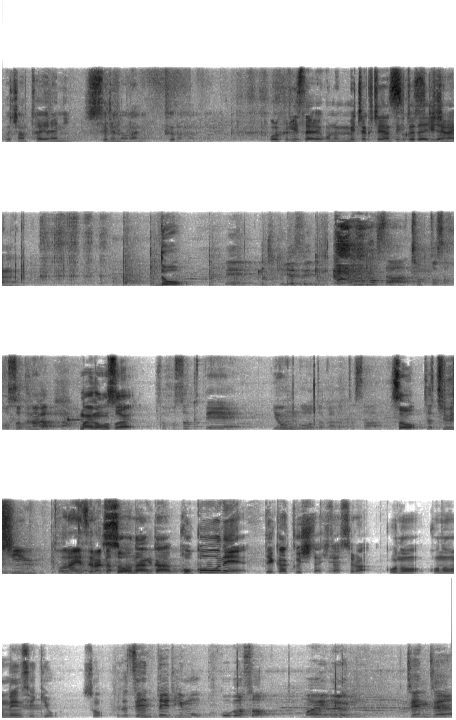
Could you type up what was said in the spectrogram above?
これちゃんと平らにするのがねプロなんで。俺フリースタイルこのめちゃくちゃなって好きじゃないもん。どう？えめっちゃ切りやすい。前のさちょっとさ細くなかった？前の細い。そう細くて4号とかだとさそちょっと中心捉えづらかったんだけど。そうなんかここをねでかくしたひたすら。このこの面積を、そう。てか全体的にもうここがさ前のより全然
